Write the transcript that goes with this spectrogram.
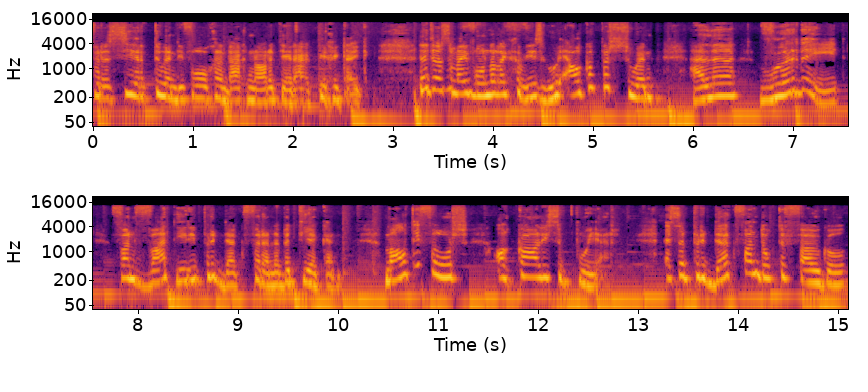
vir 'n seer toon die volgende dag nadat jy rugby gekyk het." Dit was my wonderlik geweest hoe elke persoon hulle woorde het van wat hierdie produk vir hulle beteken. Multiforce alkalisiese poeier is 'n produk van Dr. Vogel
